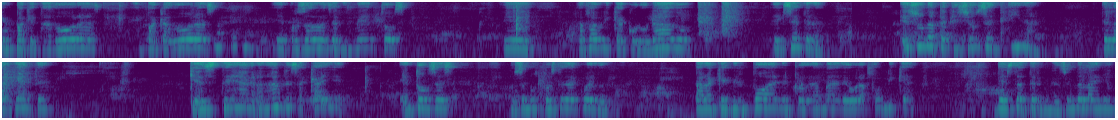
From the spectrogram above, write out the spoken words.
empaquetadoras, empacadoras, eh, procesadoras de alimentos, eh, la fábrica Coronado, etc. Es una petición sentida de la gente que esté agradable esa calle. Entonces nos hemos puesto de acuerdo para que en el POA, en el programa de obra pública de esta terminación del año,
